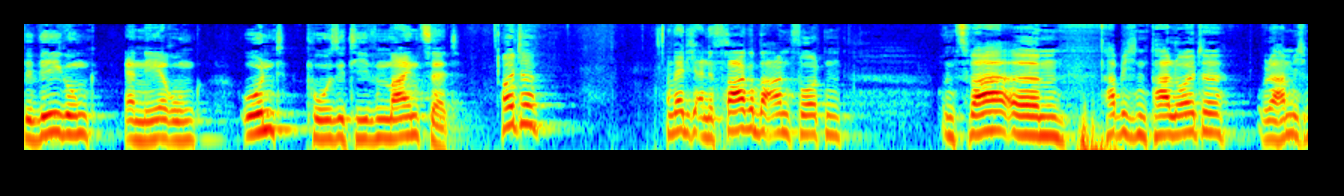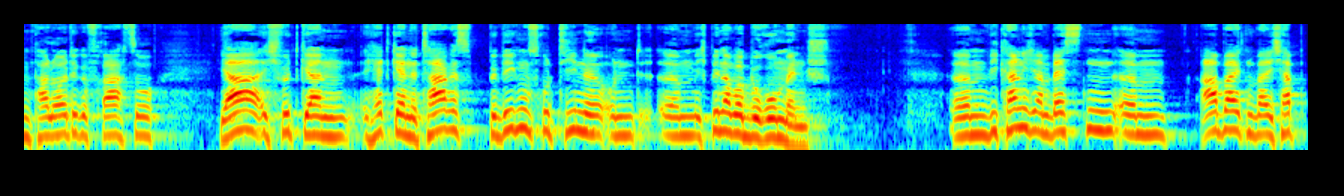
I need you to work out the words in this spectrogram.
Bewegung, Ernährung und positiven Mindset. Heute werde ich eine Frage beantworten und zwar ähm, habe ich ein paar Leute oder haben mich ein paar Leute gefragt so, ja, ich würde gern, ich hätte gerne eine Tagesbewegungsroutine und ähm, ich bin aber Büromensch. Ähm, wie kann ich am besten ähm, arbeiten, weil ich habe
